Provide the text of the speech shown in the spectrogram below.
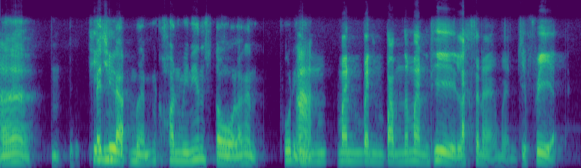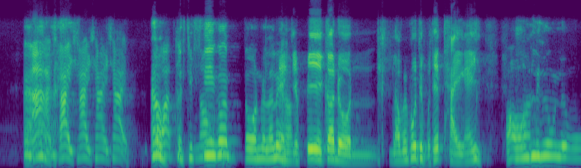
เออที่เป็นชื่อแบบเหมือน convenience store แล้วกัน พูดอย่างอ่านี้มันเป็นปั๊มน้ำมันที่ลักษณะเหมือนจิฟฟี่อะอ่าใช่ใช่ใช่ใช่อ้าวราะว่าแต่จิฟฟี่ก็โดนไปแล้วเลยแต่ครับจิฟฟี่ก็โดน เราไม่พูดถึงประเทศไทยไง อ๋อลืมลืมโอ้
